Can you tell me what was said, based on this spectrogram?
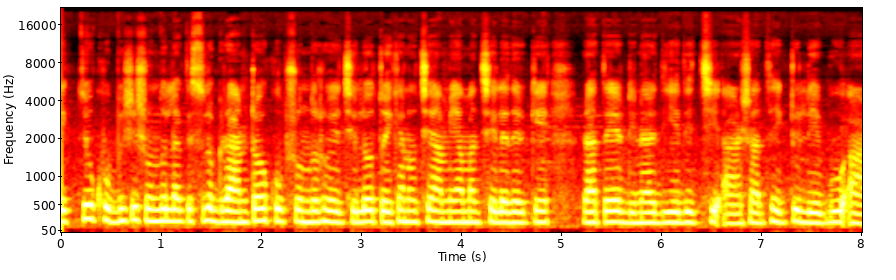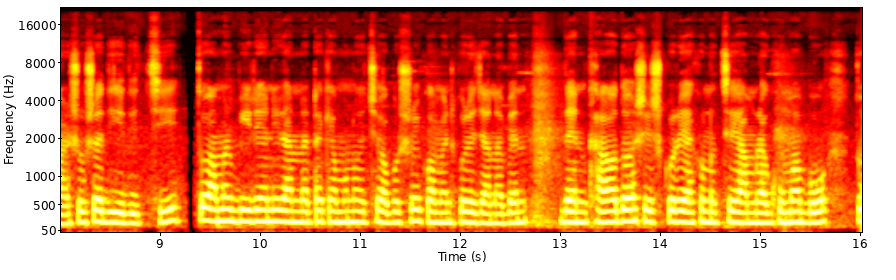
দেখতেও খুব বেশি সুন্দর লাগতেছিল। গ্রানটাও খুব সুন্দর হয়েছিল। তো এখানে হচ্ছে আমি আমার ছেলেদেরকে রাতের ডিনার দিয়ে দিচ্ছি, আর সাথে একটু লেবু আর শসা দিয়ে দিচ্ছি। তো আমার বিরিয়ানি রান্নাটা কেমন হয়েছে অবশ্যই কমেন্ট করে জানাবেন। দেন খাওয়া দাওয়া শেষ করে এখন হচ্ছে আমরা ঘুমাবো। তো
